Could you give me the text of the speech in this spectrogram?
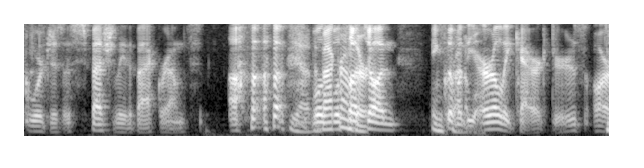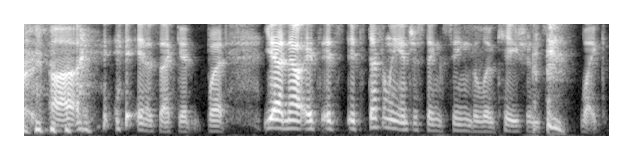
gorgeous, especially the backgrounds. Uh, Yeah, the we'll, we'll touch are on some of the early characters are uh, in a second, but yeah, no, it's it's it's definitely interesting seeing the locations. like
